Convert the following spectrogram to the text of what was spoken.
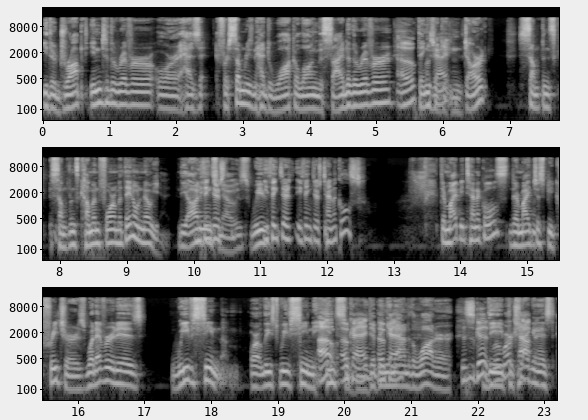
either dropped into the river or has for some reason had to walk along the side of the river. oh, Things okay. are getting dark. Something's something's coming for him, but they don't know yet. The audience knows. We've You think there's you think there's tentacles? there might be tentacles, there might just be creatures, whatever it is. We've seen them, or at least we've seen Oh, hints of them dipping in okay. and out of the water. This is good. the We're protagonist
